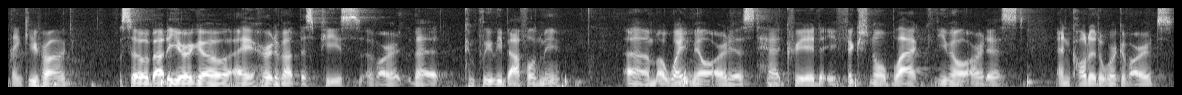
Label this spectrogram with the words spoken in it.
Thank you, Hrag. So, about a year ago, I heard about this piece of art that completely baffled me. Um, a white male artist had created a fictional black female artist and called it a work of art.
